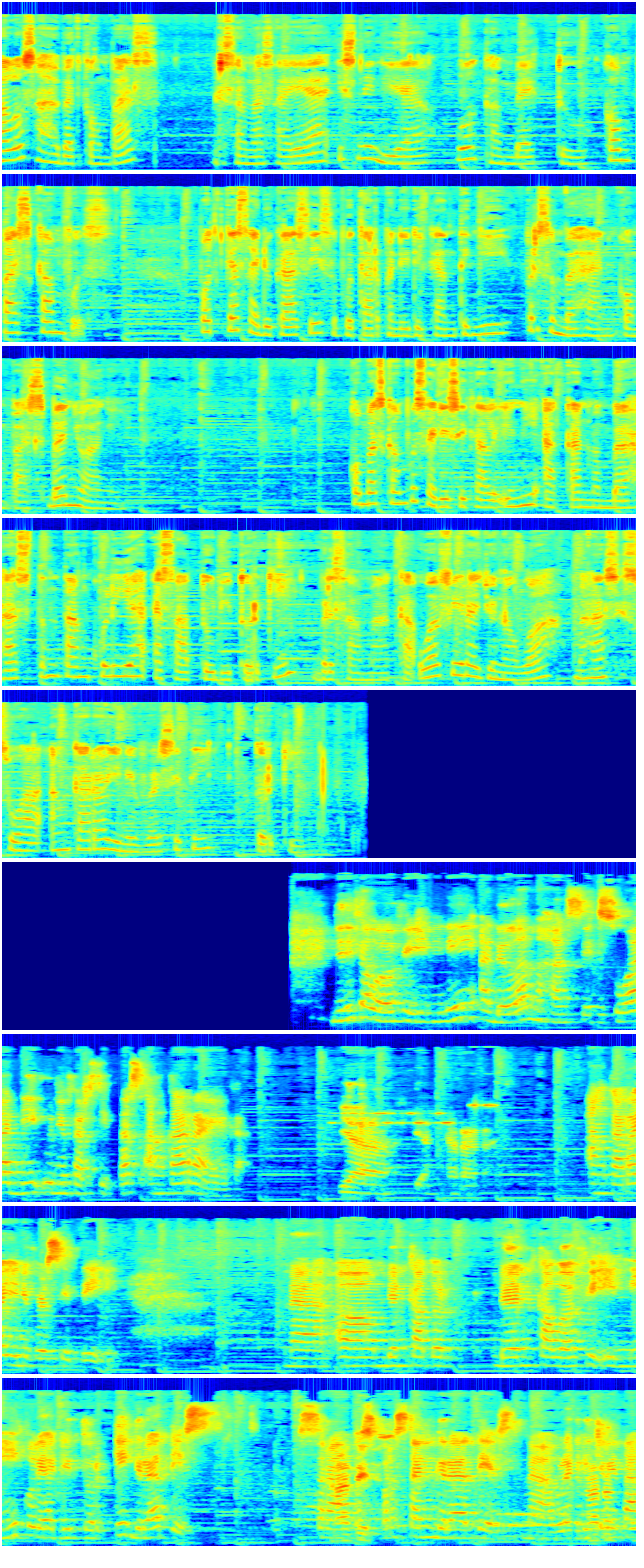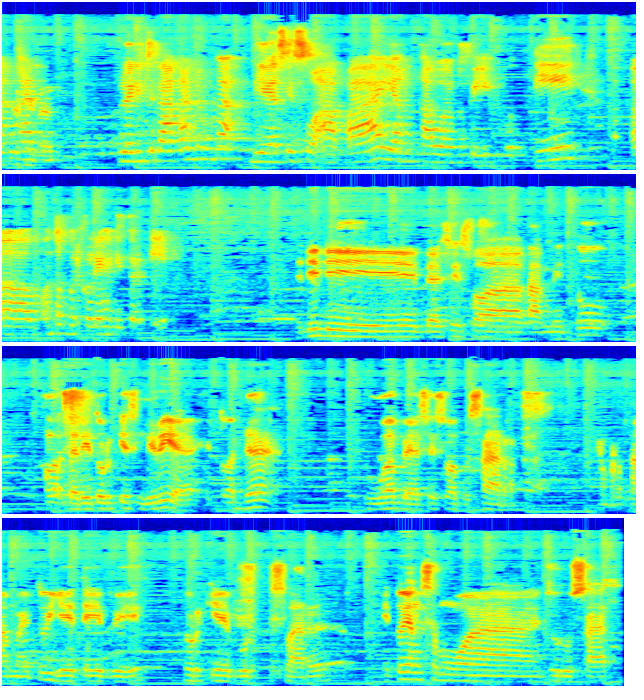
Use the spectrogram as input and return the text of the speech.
Halo sahabat Kompas, bersama saya Isnindia. Welcome back to Kompas Kampus. Podcast edukasi seputar pendidikan tinggi persembahan Kompas Banyuwangi. Kompas Kampus edisi kali ini akan membahas tentang kuliah S1 di Turki bersama Kak Wafi Rajunallah, mahasiswa Ankara University, Turki. Jadi Kak Wafi ini adalah mahasiswa di Universitas Ankara ya Kak? Ya, di Ankara. Ankara University. Nah, um, dan Kak Tur dan Kak Wafi ini kuliah di Turki gratis. 100% gratis. gratis. Nah, boleh diceritakan boleh diceritakan dong Kak, beasiswa apa yang Kak Wafi ikuti um, untuk berkuliah di Turki Jadi di beasiswa kami itu kalau dari Turki sendiri ya, itu ada dua beasiswa besar. Yang pertama itu YTB, Turki Burslare. Itu yang semua jurusan,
